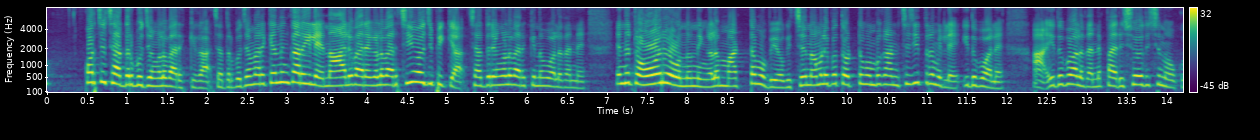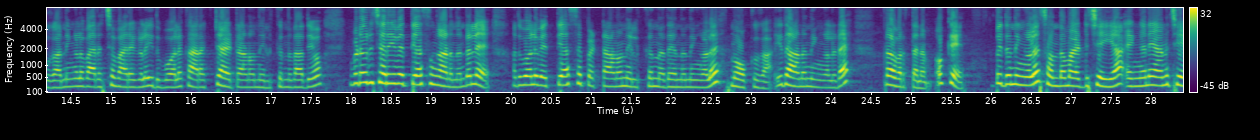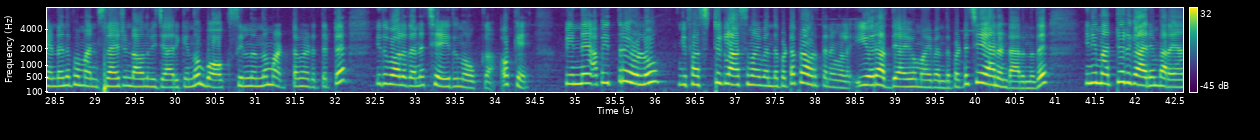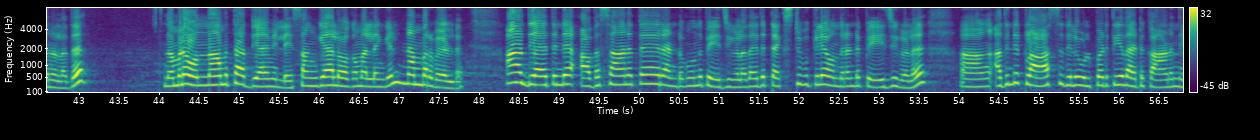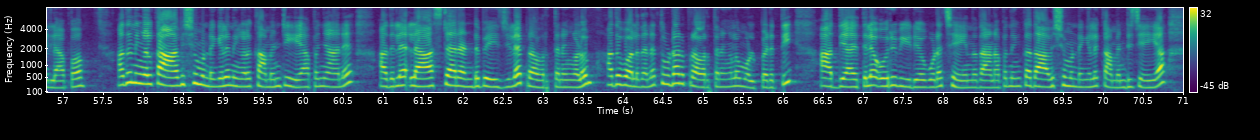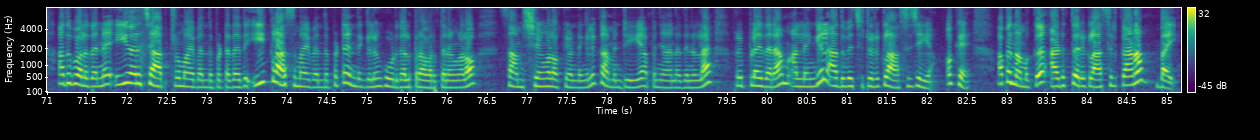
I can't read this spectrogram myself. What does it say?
കുറച്ച് ചതുർഭുജങ്ങൾ വരയ്ക്കുക. ചതുർഭുജം വരയ്ക്കാൻ നിങ്ങൾക്ക് അറിയില്ലേ നാല് വരകൾ വരച്ച് യോജിപ്പിക്കുക. ചതുരങ്ങൾ വരയ്ക്കുന്ന പോലെ തന്നെ. എന്നിട്ട് ഓരോന്നും നിങ്ങൾ മട്ടം ഉപയോഗിച്ച് നമ്മളിപ്പോൾ തൊട്ട് മുമ്പ് കാണിച്ച ചിത്രമില്ലേ? ഇതുപോലെ. ആ ഇതുപോലെ തന്നെ പരിശോധിച്ച് നോക്കുക. നിങ്ങൾ വരച്ച വരകൾ ഇതുപോലെ കറക്റ്റ് ആയിട്ടാണോ നിൽക്കുന്നത്? അതെയോ ഇവിടെ ഒരു ചെറിയ വ്യത്യാസം കാണുന്നുണ്ട് അല്ലേ? അതുപോലെ വ്യത്യാസപ്പെട്ടാണോ നിൽക്കുന്നത് എന്ന് നിങ്ങൾ നോക്കുക. ഇതാണ് നിങ്ങളുടെ പ്രവർത്തനം. ഓക്കെ. അപ്പോൾ ഇത് നിങ്ങൾ സ്വന്തമായിട്ട് ചെയ്യുക എങ്ങനെയാണ് ചെയ്യേണ്ടതെന്ന് ഇപ്പോൾ മനസ്സിലായിട്ടുണ്ടാവും എന്ന് വിചാരിക്കുന്നു. ബോക്സിൽ നിന്ന് മട്ടം എടുത്തിട്ട് ഇതുപോലെ തന്നെ ചെയ്ത് നോക്കുക. ഓക്കെ. പിന്നെ അപ്പോൾ ഇത്രയേ ഉള്ളൂ. ഈ ഫസ്റ്റ് ക്ലാസ്സുമായി ബന്ധപ്പെട്ട പ്രവർത്തനങ്ങൾ ഈ ഒരു അധ്യായവുമായി ബന്ധപ്പെട്ട് ചെയ്യാനുണ്ടായിരുന്നത്. ഇനി മറ്റൊരു കാര്യം പറയാനുള്ളത്. നമ്മുടെ ഒന്നാമത്തെ അധ്യായമില്ലേ? സംഖ്യാലോകം അല്ലെങ്കിൽ നമ്പർ വേൾഡ് ആ അധ്യായത്തിന്റെ അവസാനത്തെ രണ്ട് മൂന്ന് പേജുകൾ അതായത് ടെക്സ്റ്റ് ബുക്കിലെ ഒന്ന് രണ്ട് പേജുകൾ അതിന്റെ ക്ലാസ് ഇതിൽ ഉൾപ്പെടുത്തിയതായിട്ട് കാണുന്നില്ല. അപ്പോൾ അത് നിങ്ങൾക്ക് ആവശ്യമുണ്ടെങ്കിൽ നിങ്ങൾ കമന്റ് ചെയ്യുക. അപ്പം ഞാൻ അതിൽ ലാസ്റ്റ് ആ രണ്ട് പേജിലെ പ്രവർത്തനങ്ങളും അതുപോലെ തന്നെ തുടർ പ്രവർത്തനങ്ങളും ഉൾപ്പെടുത്തി അധ്യായത്തിലെ ഒരു വീഡിയോ കൂടെ ചെയ്യുന്നതാണ്. അപ്പം നിങ്ങൾക്ക് അത് ആവശ്യമുണ്ടെങ്കിൽ കമന്റ് ചെയ്യുക. അതുപോലെ തന്നെ ഈ ഒരു ചാപ്റ്ററുമായി ബന്ധപ്പെട്ട് അതായത് ഈ ക്ലാസ്സുമായി ബന്ധപ്പെട്ട് എന്തെങ്കിലും കൂടുതൽ പ്രവർത്തനങ്ങളോ സംശയങ്ങളോ ഒക്കെ ഉണ്ടെങ്കിൽ കമന്റ് ചെയ്യുക. അപ്പം ഞാൻ അതിനുള്ള റിപ്ലൈ തരാം. അല്ലെങ്കിൽ അത് വെച്ചിട്ടൊരു ക്ലാസ് ചെയ്യാം. ഓക്കെ അപ്പം നമുക്ക് അടുത്തൊരു ക്ലാസ്സിൽ കാണാം. ബൈ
